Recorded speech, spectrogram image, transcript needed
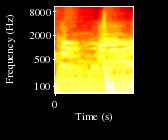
cọ máu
